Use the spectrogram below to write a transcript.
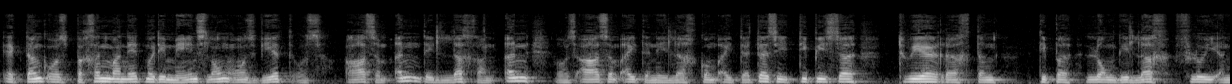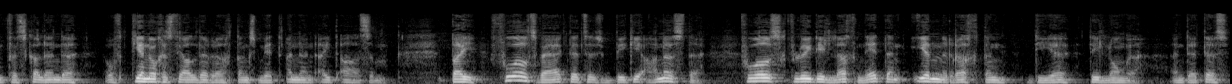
Ek dink ons begin maar net met die menslong. Ons weet ons asem in, die lug gaan in, ons asem uit en die lug kom uit. Dit is die tipiese twee rigting tipe long. Die lug vloei in verskillende of teenoorgestelde rigtings met in en uit asem. By voëls werk dit so 'n bietjie anderste. Voëls vloei die lug net in een rigting deur die longe en dit is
